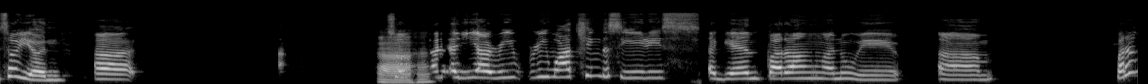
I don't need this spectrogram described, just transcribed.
so yun. Uh So, Aha. uh, uh, yeah, re rewatching the series again, parang ano eh, um, parang,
